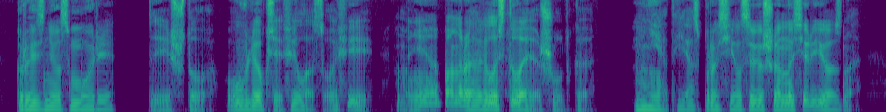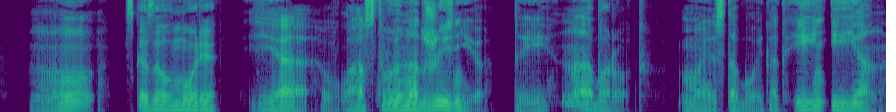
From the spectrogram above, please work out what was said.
— произнес Море. «Ты что, увлекся философией? Мне понравилась твоя шутка». «Нет, я спросил совершенно серьезно». «Ну», — сказал Море, — «я властвую над жизнью, ты наоборот. Мы с тобой как инь и ян.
